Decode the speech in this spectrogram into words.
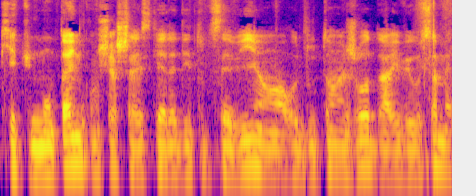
qui est une montagne qu'on cherche à escalader toute sa vie en redoutant un jour d'arriver au sommet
